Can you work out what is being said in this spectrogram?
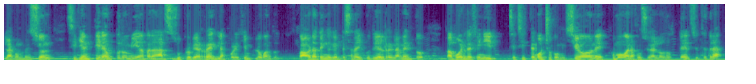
la convención, si bien tiene autonomía para darse sus propias reglas, por ejemplo, cuando ahora tenga que empezar a discutir el reglamento, va a poder definir si existen ocho comisiones, cómo van a funcionar los dos tercios, etcétera,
